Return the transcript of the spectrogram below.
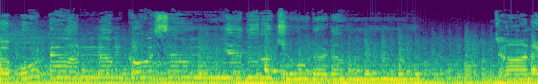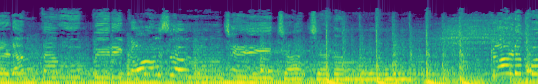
ఒక్క పూట అన్నం కోసం ఎదురు చూడడం జానడంత ఊపిరి కోసం చేయి చాచడం. కడుపు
